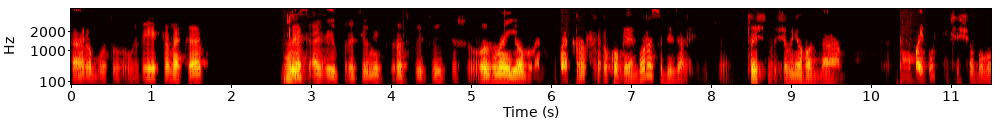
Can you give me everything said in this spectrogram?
Так. роботу, видається наказ. В Тобто- наказі працівник розписується, що ознайомлений з наказом. Ксерокопію він може собі взяти? Тобто, ну, що в нього на майбутнє, якщо що було.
